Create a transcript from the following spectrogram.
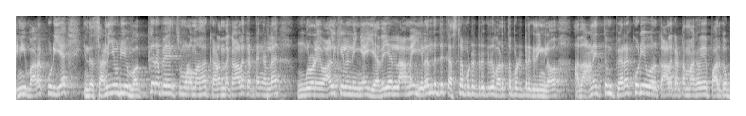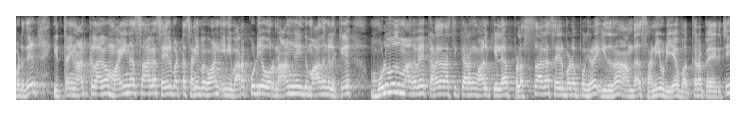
இனி வரக்கூடிய இந்த சனியுடைய வக்கர பயிற்சி மூலமாக கடந்த காலகட்டங்களில் உங்களுடைய வாழ்க்கையில் நீங்கள் எதையெல்லாமே இழந்துட்டு கஷ்டப்பட்டுட்டு இருக்கிற வருத்தப்பட்டு இருக்கிறீங்களோ அது அனைத்தும் பெறக்கூடிய ஒரு காலகட்டமாகவே பார்க்கப்படுது. இத்தனை நாட்களாக மைனஸாக செயல்பட்ட சனி பகவான் இனி வரக்கூடிய ஒரு நான்கைந்து மாதங்களுக்கு முழுவதுமாகவே கடகராசிக்காரங்க வாழ்க்கையில் ப்ளஸ்ஸாக செயல்பட போகிற இதுதான் அந்த சனியுடைய வக்கர பயிற்சி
